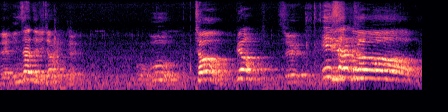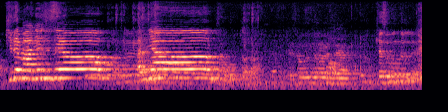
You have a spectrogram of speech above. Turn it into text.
네, 인사드리죠. 네. 우, 정, 뿅, 질, 인사도 기대 많이 해주세요. 안녕. 없더라. 계속 흔들래.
